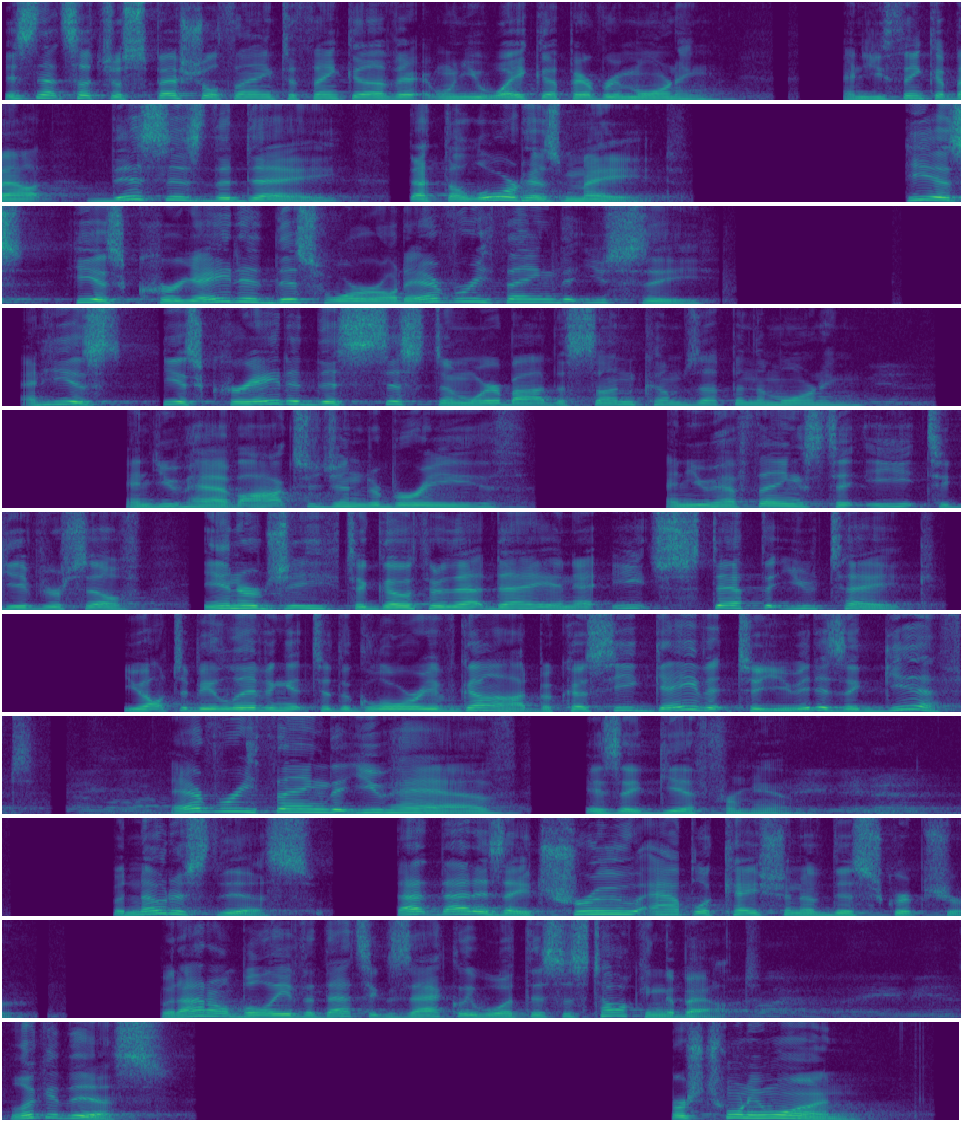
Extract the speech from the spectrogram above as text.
Isn't that such a special thing to think of when you wake up every morning and you think about this is the day that the Lord has made? He has, he has created this world, everything that you see, and he has, he has created this system whereby the sun comes up in the morning and you have oxygen to breathe and you have things to eat to give yourself energy to go through that day. And at each step that you take, you ought to be living it to the glory of God because He gave it to you. It is a gift. Everything that you have is a gift from Him. But notice this that, that is a true application of this scripture. But I don't believe that that's exactly what this is talking about. Look at this. Verse 21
